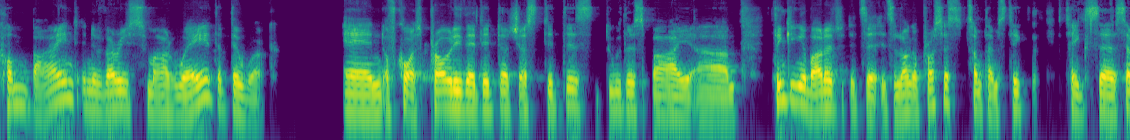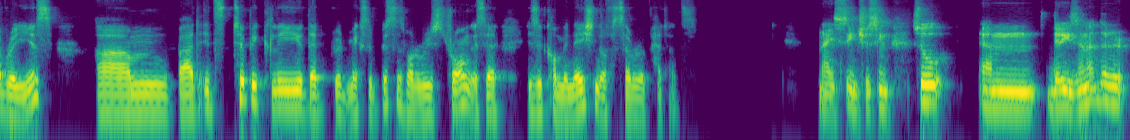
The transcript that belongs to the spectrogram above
combined in a very smart way that they work. And of course probably they did not just did this do this by um, thinking about it. It's a it's a longer process. Sometimes take, takes uh, several years um, but it's typically that what makes a business model really strong is a is a combination of several patterns nice interesting so um, there is another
